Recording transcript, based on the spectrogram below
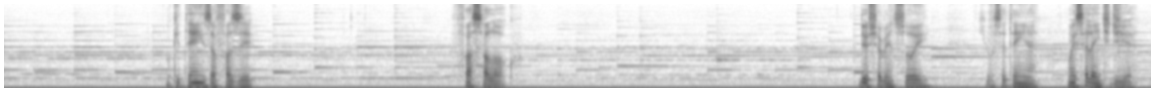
O que tens a fazer, faça logo. Deus te abençoe, que você tenha um excelente dia.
